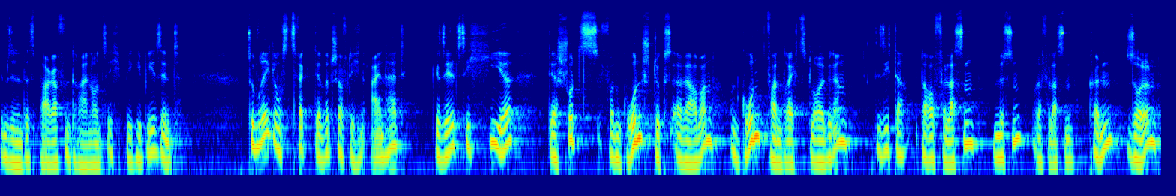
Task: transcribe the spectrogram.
im Sinne des 93 BGB sind. Zum Regelungszweck der wirtschaftlichen Einheit gesellt sich hier der Schutz von Grundstückserwerbern und Grundpfandrechtsgläubigern, die sich da, darauf verlassen müssen oder verlassen können, sollen,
